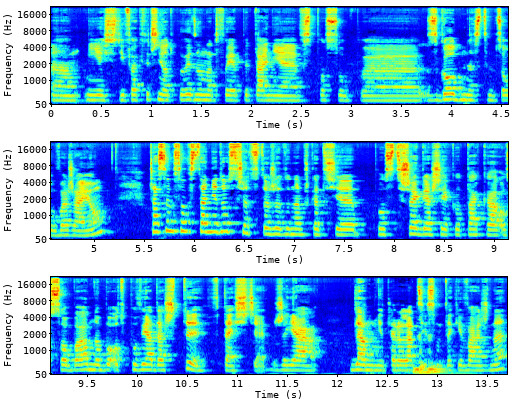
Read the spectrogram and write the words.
e, jeśli faktycznie odpowiedzą na Twoje pytanie w sposób e, zgodny z tym, co uważają, czasem są w stanie dostrzec to, że Ty na przykład się postrzegasz jako taka osoba, no bo odpowiadasz Ty w teście, że ja dla mnie te relacje są mhm. takie ważne,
